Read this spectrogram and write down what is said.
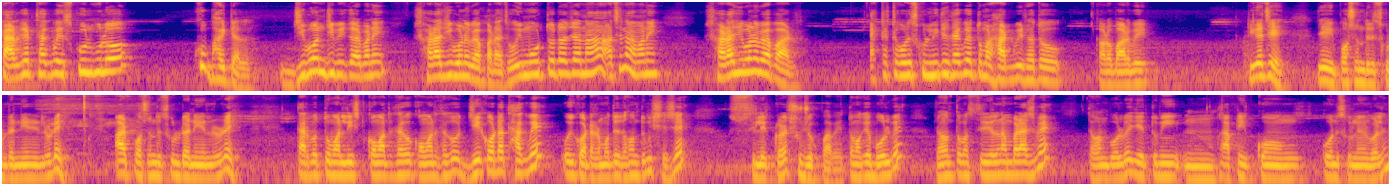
টার্গেট থাকবে স্কুলগুলো খুব ভাইটাল জীবন জীবিকার মানে সারা জীবনের ব্যাপার আছে। ওই মুহূর্তটা যা না, আছে না? মানে সারা জীবনের ব্যাপার। একটা একটা করে স্কুল নিতে থাকবে, তোমার হার্টবিট হয়তো কারও বাড়বে। ঠিক আছে? যে পছন্দের স্কুলটা নিয়ে নিল রে। আর পছন্দের স্কুলটা নিয়ে নিল রে। তারপর তোমার লিস্ট কমাতে থাকো কমাতে থাকো, যে কটা থাকবে, ওই কটার মধ্যে তখন তুমি শেষে সিলেক্ট করার সুযোগ পাবে। তোমাকে বলবে, যখন তোমার সিরিয়াল নাম্বার আসবে, তখন বলবে যে তুমি আপনি কোন কোন স্কুল নেবেন বলেন?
